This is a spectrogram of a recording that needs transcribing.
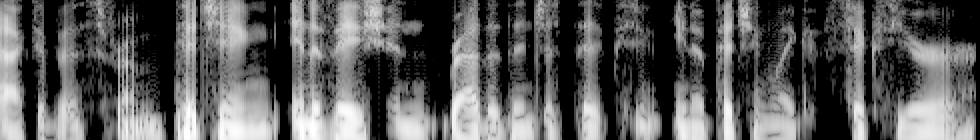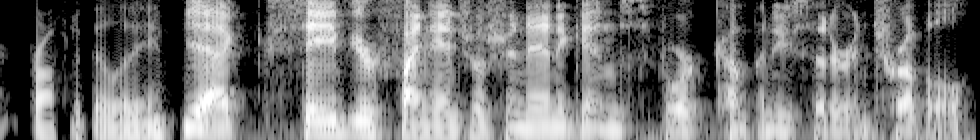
activists from pitching innovation rather than just pitching, you know, pitching like fix your profitability. Yeah, save your financial shenanigans for companies that are in trouble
